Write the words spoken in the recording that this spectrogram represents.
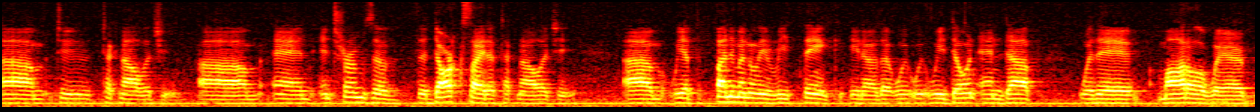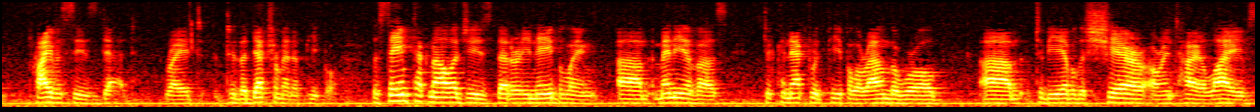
um, to technology. Um, and in terms of the dark side of technology, um, we have to fundamentally rethink, you know, that we, we, don't end up with a model where privacy is dead, right, to the detriment of people. The same technologies that are enabling um, many of us to connect with people around the world, um, to be able to share our entire lives,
